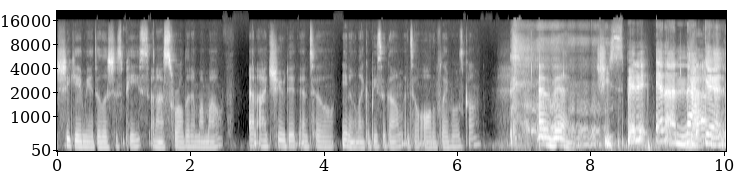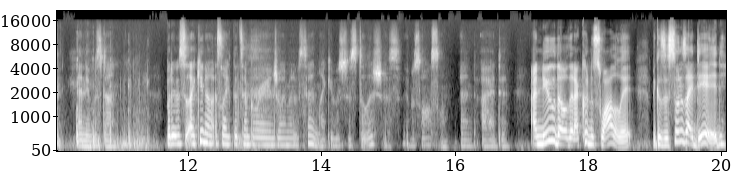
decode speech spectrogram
she gave me a delicious piece and I swirled it in my mouth and I chewed it until, you know, like a piece of gum until all the flavor was gone. And then She spit it in a napkin. and it was done. But it was like, you know, it's like the temporary enjoyment of sin. Like it was just delicious. It was awesome. And I had to I knew though that I couldn't swallow it because as soon as I did,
